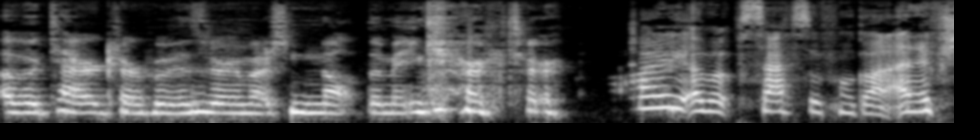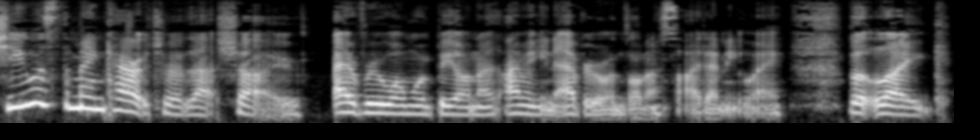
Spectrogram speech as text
of a character who is very much not the main character. I am obsessed with Morgana, and if she was the main character of that show, everyone would be on. her I mean, everyone's on her side anyway, but like,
